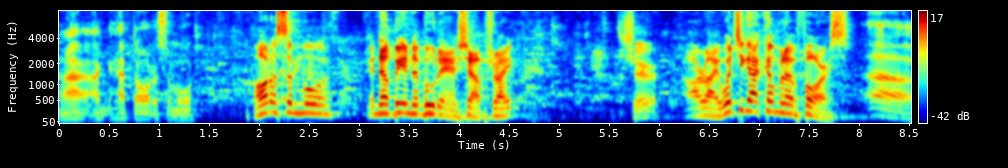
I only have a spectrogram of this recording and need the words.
and I, I have to order some more. Order some more, and they'll be in the Boudin shops, right? Sure. All right. What you got coming up for us? Uh,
